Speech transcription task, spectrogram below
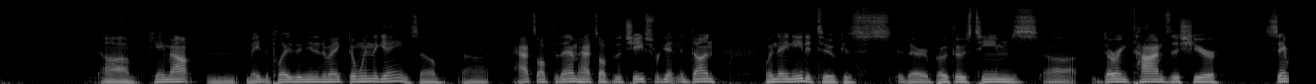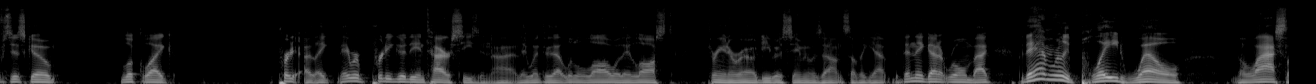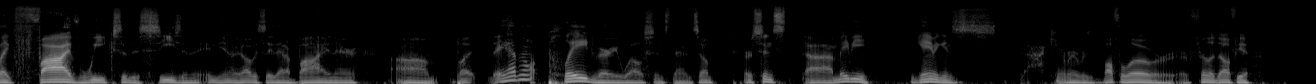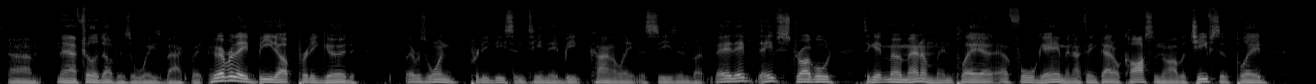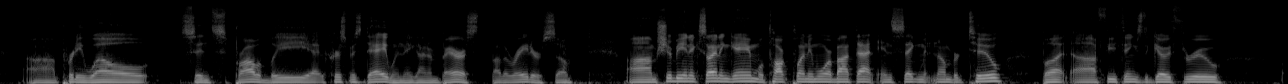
um, came out and made the plays they needed to make to win the game. So uh, hats off to them. Hats off to the Chiefs for getting it done when they needed to because they're both those teams uh, during times this year. San Francisco looked like pretty uh, like they were pretty good the entire season. Uh, they went through that little lull where they lost three in a row. Deebo Samuel was out and stuff like that, but then they got it rolling back. But they haven't really played well the last like five weeks of the season, and you know obviously that a bye in there. Um, but they have not played very well since then. So, or since uh, maybe the game against I can't remember it was Buffalo or, or Philadelphia. Um, nah, Philadelphia was a ways back, but whoever they beat up pretty good. There was one pretty decent team they beat kind of late in the season, but they, they've they've struggled to get momentum and play a, a full game, and I think that'll cost them. All the Chiefs have played uh, pretty well since probably Christmas Day when they got embarrassed by the Raiders. So um, should be an exciting game. We'll talk plenty more about that in segment number two. But uh, a few things to go through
